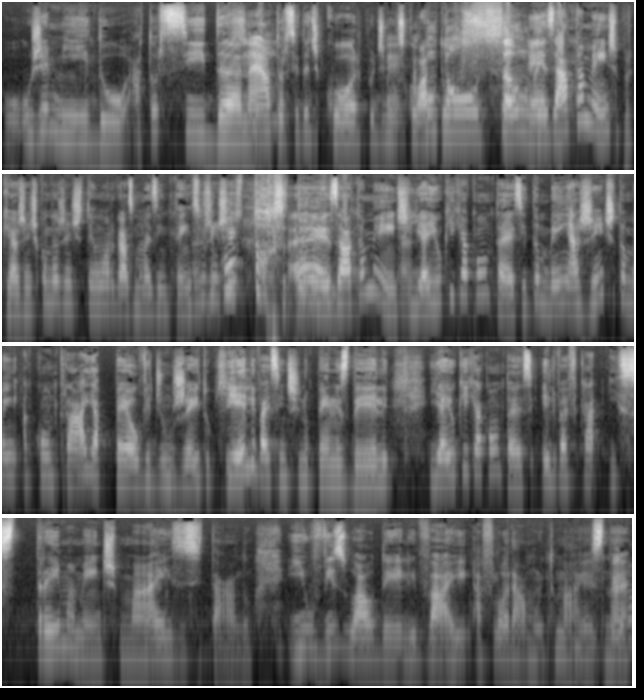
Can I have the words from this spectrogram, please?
o, o, gemido, a torcida, Sim. né? A torcida de corpo, de é, musculatura. A contorção, né? Exatamente, porque a gente, quando a gente tem um orgasmo mais intenso, a, a gente... gente é, exatamente. É. E aí, o que que acontece? E também, a gente também contrai a pelve de um jeito que Sim. ele vai sentir no pênis dele. E aí, o que que acontece? Ele vai ficar extremamente extremamente mais excitado e o visual dele vai aflorar muito mais, é, né?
